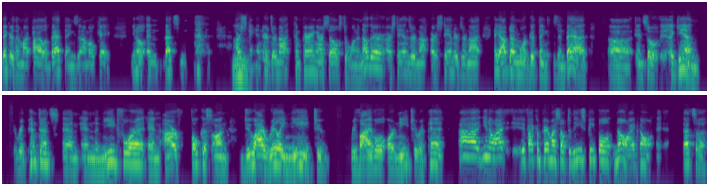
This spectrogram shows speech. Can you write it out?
bigger than my pile of bad things, then I'm okay. You know, and that's our mm. standards are not comparing ourselves to one another. Our standards are not our standards are not. Hey, I've done more good things than bad. Uh, and so again, repentance and and the need for it, and our focus on do I really need to revival or need to repent uh, you know, I if I compare myself to these people, no, I don't. That's a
